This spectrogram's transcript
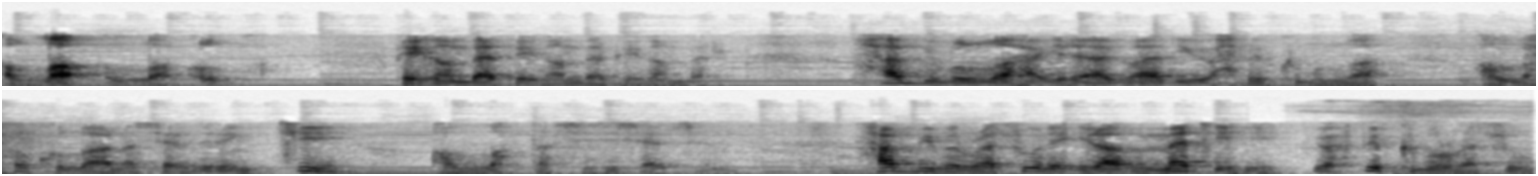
Allah Allah Allah. Peygamber peygamber peygamber. Habibullah ila ibadi yuhibbukumullah. Allah'ı kullarına sevdirin ki Allah da sizi sevsin. Habbibir Rasule ila ümmetihi yuhibbukumur Resul.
